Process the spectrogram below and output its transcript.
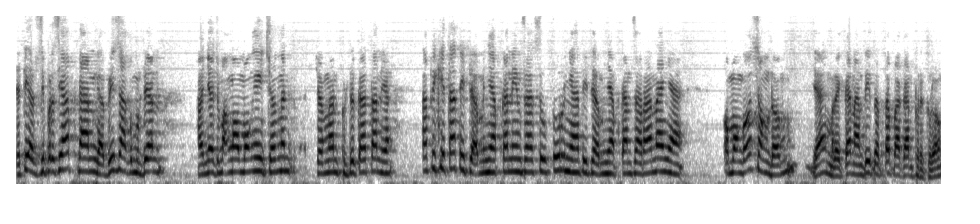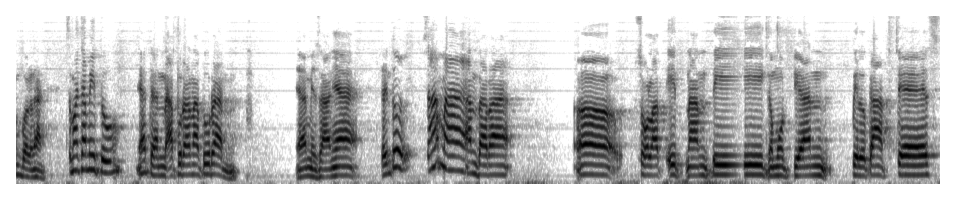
Jadi harus dipersiapkan nggak bisa kemudian hanya cuma ngomongi jangan jangan berdekatan ya tapi kita tidak menyiapkan infrastrukturnya tidak menyiapkan sarananya. Omong kosong dong ya. Mereka nanti tetap akan bergerombol. Nah semacam itu ya dan aturan-aturan. Ya misalnya dan itu sama antara uh, sholat id nanti kemudian pilkades.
